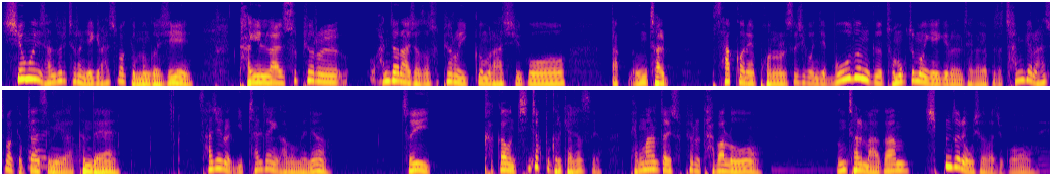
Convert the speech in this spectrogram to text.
시어머니 잔소리처럼 얘기를 할 수밖에 없는 것이 당일날 수표를 환전하셔서 수표로 입금을 하시고 딱 응찰 사건의 번호를 쓰시고 이제 모든 그 조목조목 얘기를 제가 옆에서 참견을 할 수밖에 없지 않습니까? 해야죠. 근데 사실은 입찰장에 가보면요. 저희 가까운 친척도 그렇게 하셨어요. 100만 원짜리 수표를 다발로 응찰 마감 10분 전에 오셔가지고 네.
